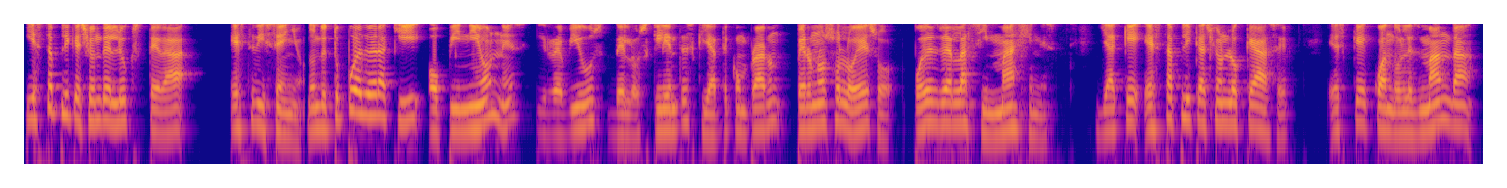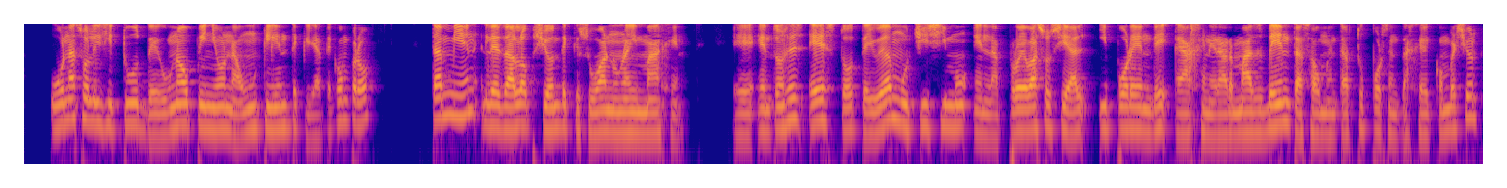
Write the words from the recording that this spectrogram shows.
y esta aplicación de Lux te da este diseño, donde tú puedes ver aquí opiniones y reviews de los clientes que ya te compraron, pero no solo eso, puedes ver las imágenes, ya que esta aplicación lo que hace es que cuando les manda una solicitud de una opinión a un cliente que ya te compró, también les da la opción de que suban una imagen. Eh, entonces esto te ayuda muchísimo en la prueba social y por ende a generar más ventas, a aumentar tu porcentaje de conversión.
